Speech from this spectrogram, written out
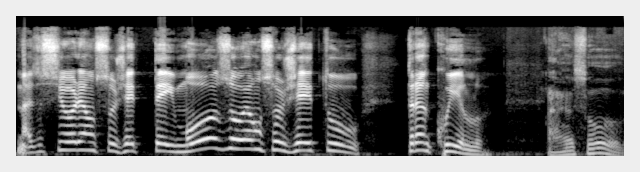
Mas o senhor é um sujeito teimoso ou é um sujeito tranquilo? Ah, eu sou.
